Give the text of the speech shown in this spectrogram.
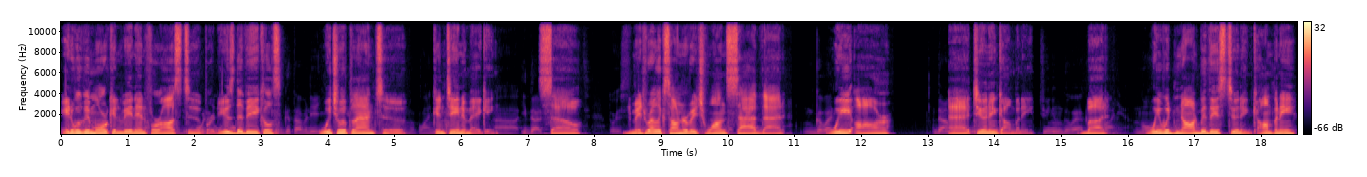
It will be more convenient for us to produce the vehicles which we plan to continue making. So, Dmitry Alexandrovich once said that we are a tuning company, but we would not be this tuning company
